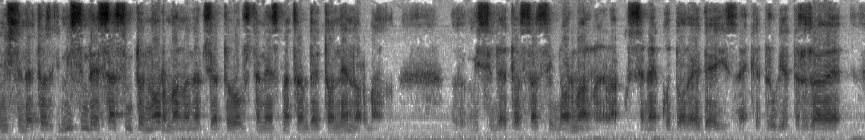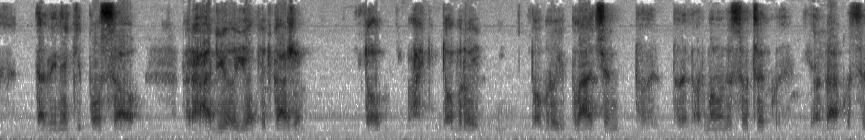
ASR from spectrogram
Mislim da, je to, mislim da je sasvim to normalno, znači ja to uopšte ne smatram da je to nenormalno. Mislim da je to sasvim normalno, jer ako se neko dovede iz neke druge države da bi neki posao radio i opet kažem, do, aj, dobro, dobro i plaćen, to je, to je normalno da se očekuje. I onda ako se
